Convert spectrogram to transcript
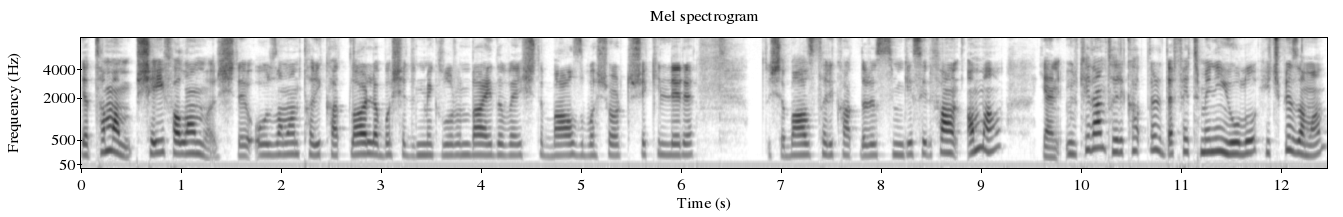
Ya tamam şey falan var işte o zaman tarikatlarla baş edilmek zorundaydı ve işte bazı başörtü şekilleri işte bazı tarikatların simgesiydi falan ama yani ülkeden tarikatları def etmenin yolu hiçbir zaman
